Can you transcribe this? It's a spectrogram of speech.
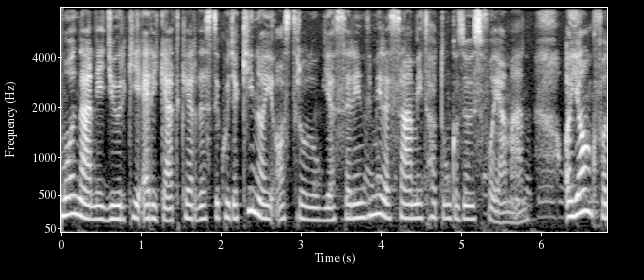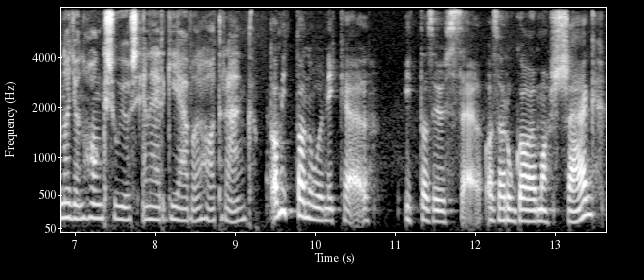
Molnárné Gyürki Erikát kérdeztük, hogy a kínai asztrológia szerint mire számíthatunk az ősz folyamán. A jangfa nagyon hangsúlyos energiával hat ránk. Amit tanulni kell itt az ősszel, az a rugalmasság.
